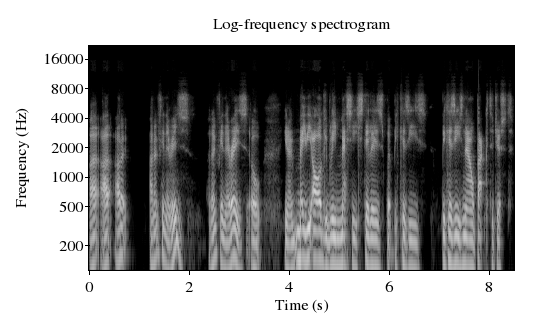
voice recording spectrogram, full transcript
I, I, I don't I don't think there is. I don't think there is. Or you know, maybe arguably Messi still is, but because he's because he's now back to just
